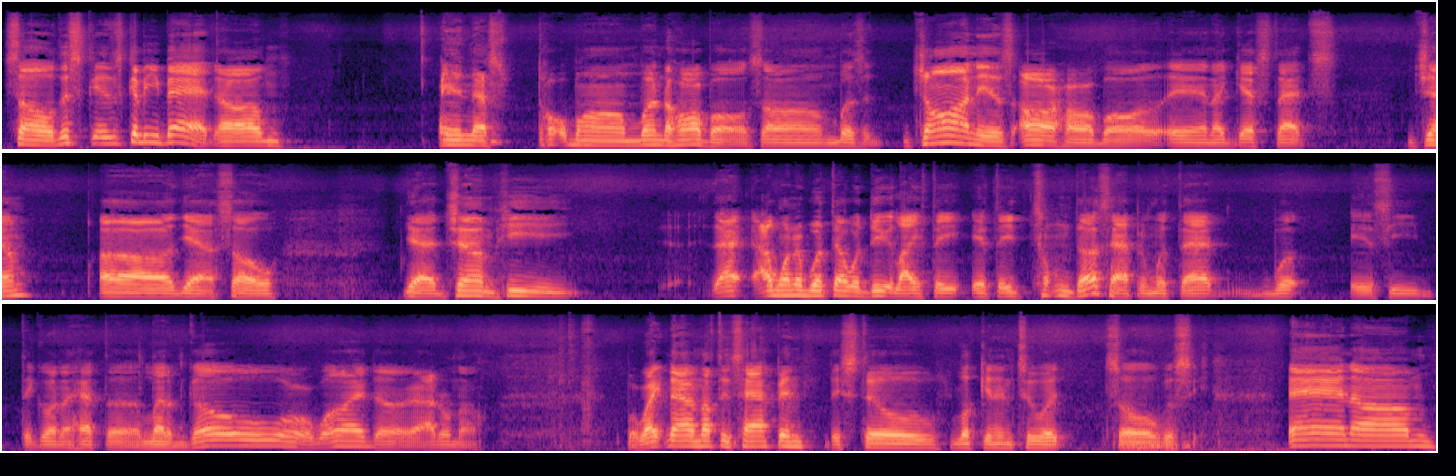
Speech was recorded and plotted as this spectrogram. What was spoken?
so this is gonna be bad. Um, and that's um, one of the Harbaughs. Um, was it John is our Harbaugh, and I guess that's Jim. Uh, yeah. So yeah, Jim. He. That I wonder what that would do. Like they if they something does happen with that, what is he? They're going to have to let him go or what? Or I don't know. But right now, nothing's happened. They're still looking into it, so we'll see. And um,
